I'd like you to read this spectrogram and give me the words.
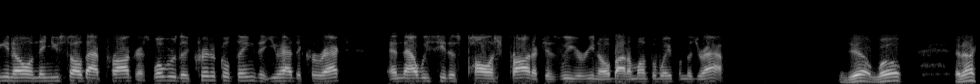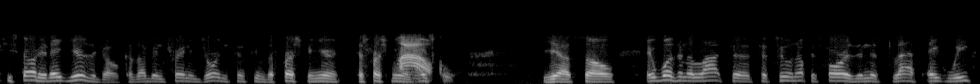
you know, and then you saw that progress. What were the critical things that you had to correct? And now we see this polished product as we are, you know, about a month away from the draft. Yeah, well, it actually started eight years ago because I've been training Jordan since he was a freshman year, his freshman wow. year in high school. Yeah, so it wasn't a lot to to tune up as far as in this last eight weeks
